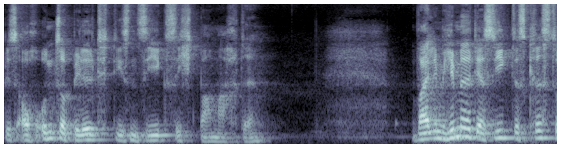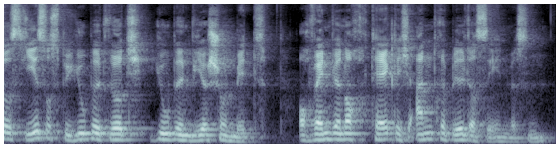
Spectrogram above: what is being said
bis auch unser Bild diesen Sieg sichtbar machte. Weil im Himmel der Sieg des Christus Jesus bejubelt wird, jubeln wir schon mit auch wenn wir noch täglich andere Bilder sehen müssen.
